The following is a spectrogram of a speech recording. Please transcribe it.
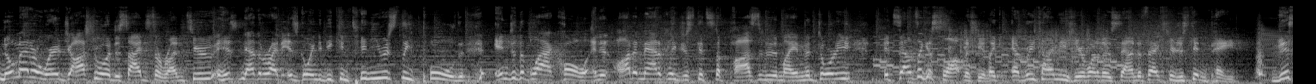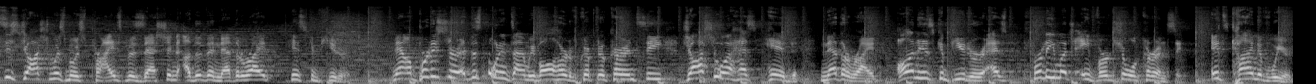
No matter where Joshua decides to run to, his netherite is going to be continuously pulled into the black hole and it automatically just gets deposited in my inventory. It sounds like a slot machine. Like every time you hear one of those sound effects, you're just getting paid. This is Joshua's most prized possession other than netherite, his computer. Now, I'm pretty sure at this point in time, we've all heard of cryptocurrency. Joshua has hid netherite on his computer as pretty much a virtual currency. It's kind of weird.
